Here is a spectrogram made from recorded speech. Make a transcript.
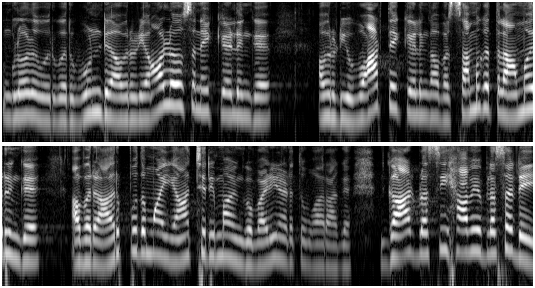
உங்களோட ஒருவர் உண்டு. அவருடைய ஆலோசனை கேளுங்க. அவருடைய வார்த்தை கேளுங்க. அவர் சமூகத்தில் அமருங்க. அவர் அற்புதமாக ஆச்சரியமாக இங்கே வழி நடத்துவாராக. God bless you. Have a blessed day.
